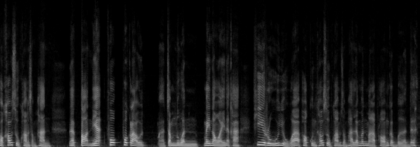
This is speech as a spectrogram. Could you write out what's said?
พอเข้าสู่ความสัมพันธ์นะตอนเนี้ยพวกพวกเราอ่าจำนวนไม่น้อยนะคะ ที่รู้อยู่ว่าพอคุณเข้าสู่ความสัมพันธ์แล้วมันมาพร้อมกับเบ r ร์เดน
